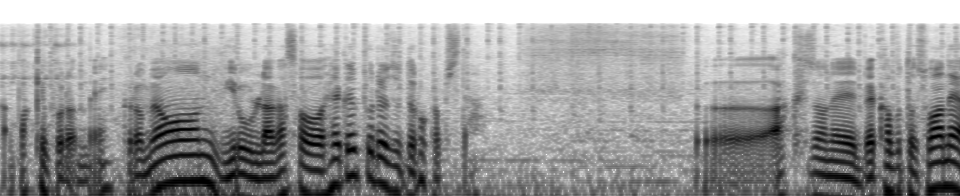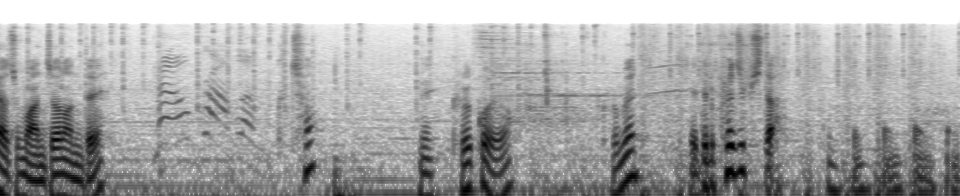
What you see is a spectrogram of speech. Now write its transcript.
깜빡해 불었네 그러면 위로 올라가서 핵을 뿌려주도록 합시다 어, 아그 전에 메카부터 소환해야 좀 안전한데 그쵸? 네 그럴 거예요 그러면 애들을 펴줍시다. 퐁퐁퐁퐁퐁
